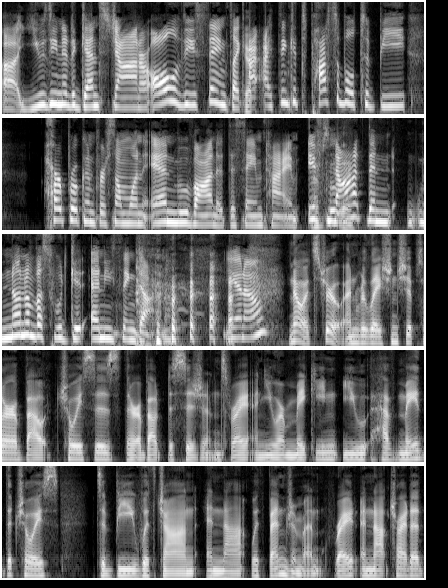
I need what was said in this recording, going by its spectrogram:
uh, using it against john or all of these things like Yep. I, I think it's possible to be heartbroken for someone and move on at the same time if Absolutely. not then none of us would get anything done you know No, it's true. And relationships are about choices, they're about decisions, right? And you are making, you have made the choice to be with John and not with Benjamin, right? And not try to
